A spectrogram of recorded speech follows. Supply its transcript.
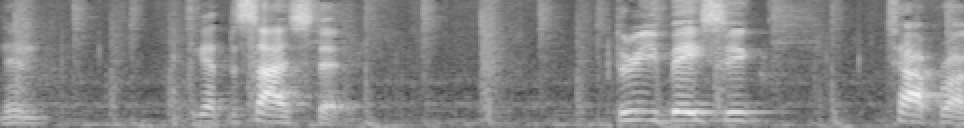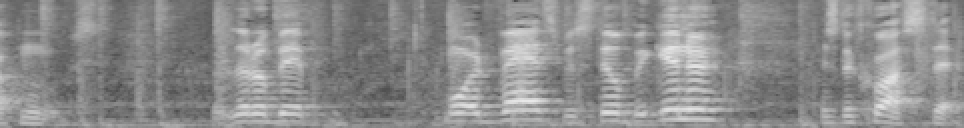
Then you got the side step. Three basic top rock moves. A little bit more advanced, but still beginner, is the cross step.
